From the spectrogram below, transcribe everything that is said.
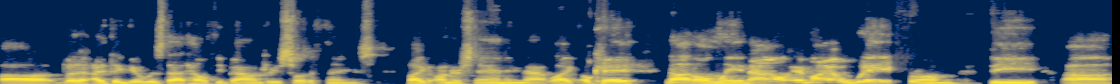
Uh, but I think it was that healthy boundary sort of things, like understanding that, like, okay, not only now am I away from the uh,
